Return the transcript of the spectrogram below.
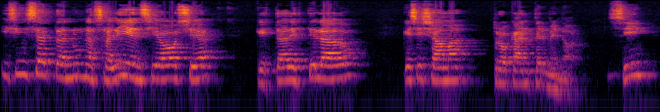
y se inserta en una saliencia ósea que está de este lado, que se llama trocánter menor. ¿Sí?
